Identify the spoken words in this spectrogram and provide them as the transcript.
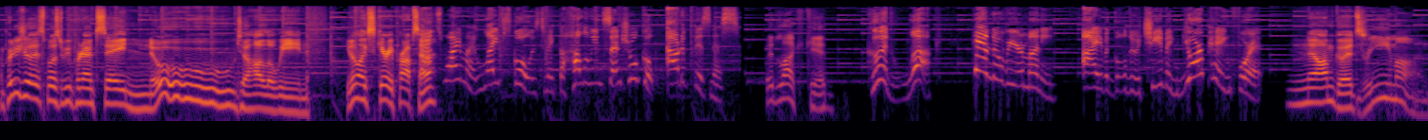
I'm pretty sure that's supposed to be pronounced say no to Halloween. You don't like scary props, huh? That's why my life's goal is to make the Halloween Central go out of business. Good luck, kid. Good luck. Hand over your money. I have a goal to achieve, and you're paying for it. No, I'm good. Dream on.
